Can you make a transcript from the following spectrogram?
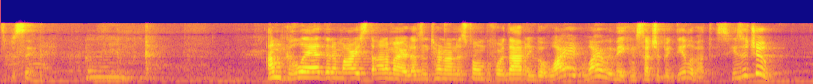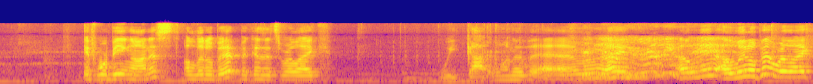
Specific. I'm glad that Amar'e Stoudemire doesn't turn on his phone before davening, but why, why are we making such a big deal about this? He's a Jew. If we're being honest, a little bit, because it's we're like, we got one of them, right? A little, a little bit, we're like,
